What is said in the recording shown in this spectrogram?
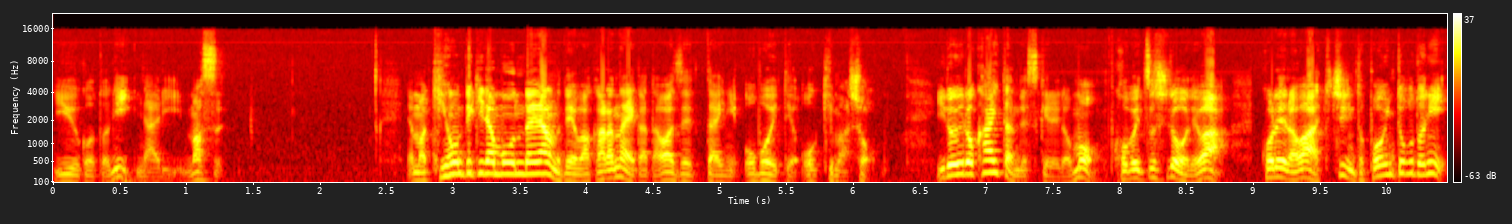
いうことになります。えまあ、基本的な問題なので、わからない方は絶対に覚えておきましょう。いろいろ書いたんですけれども、個別指導では、これらはきちんとポイントごとに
